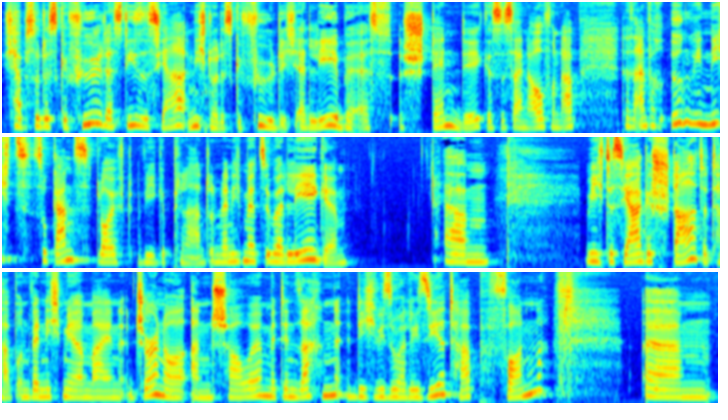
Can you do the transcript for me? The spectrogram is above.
Ich habe so das Gefühl, dass dieses Jahr, nicht nur das Gefühl, ich erlebe es ständig, es ist ein Auf und Ab, dass einfach irgendwie nichts so ganz läuft wie geplant. Und wenn ich mir jetzt überlege, ähm, wie ich das Jahr gestartet habe und wenn ich mir mein Journal anschaue mit den Sachen, die ich visualisiert habe von ähm,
